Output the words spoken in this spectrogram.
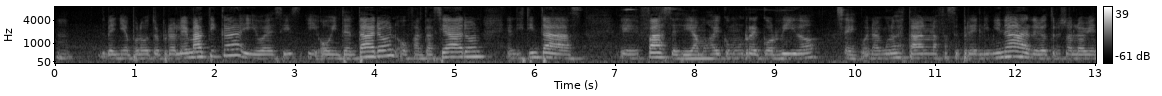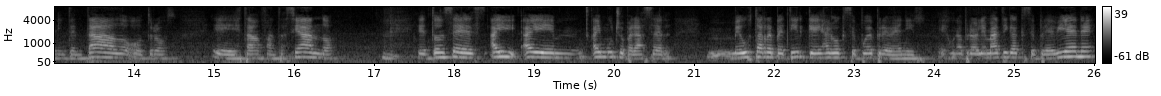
Mm. Venía por otra problemática y vos decís, y, o intentaron o fantasearon en distintas eh, fases, digamos, hay como un recorrido. Sí. Bueno, algunos estaban en una fase preliminar, el otro ya lo habían intentado, otros eh, estaban fantaseando. Mm. Entonces, hay, hay, mm, hay mucho para hacer me gusta repetir que es algo que se puede prevenir. Es una problemática que se previene.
